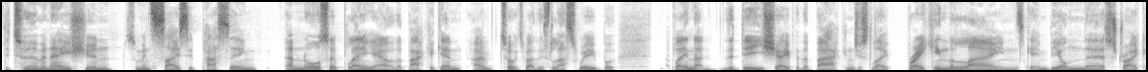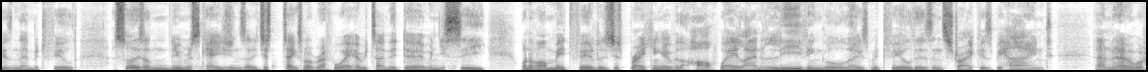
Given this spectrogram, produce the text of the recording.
determination, some incisive passing, and also playing it out of the back again. I talked about this last week, but playing that the D shape at the back and just like breaking the lines, getting beyond their strikers and their midfield. I saw this on numerous occasions, and it just takes my breath away every time they do it. When you see one of our midfielders just breaking over that halfway line and leaving all those midfielders and strikers behind, and uh, we're,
